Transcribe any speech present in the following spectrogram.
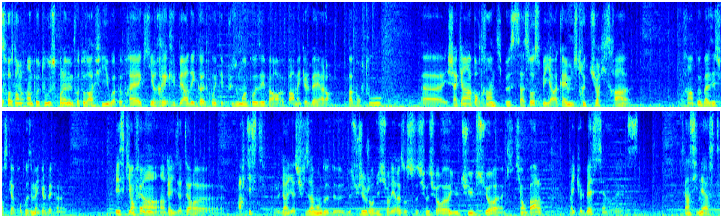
se ressemblent un peu tous, qui ont la même photographie ou à peu près, qui récupèrent des codes qui ont été plus ou moins posés par, par Michael Bay. Alors, pas pour tout. euh, chacun apportera un petit peu sa sauce, mais il y aura quand même une structure qui sera, euh, sera un peu basée sur ce qu'a proposé Michael Bay quand même. Et ce qui en fait un, un réalisateur euh, artiste. Je veux dire, il y a suffisamment de, de- de sujets aujourd'hui sur les réseaux sociaux, sur euh, YouTube, sur euh, qui, qui en parlent. Michael Bay, c'est un, c'est un cinéaste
